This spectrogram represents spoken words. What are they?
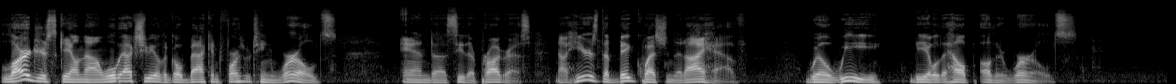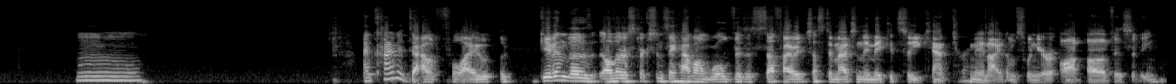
larger scale now. We'll actually be able to go back and forth between worlds and uh, see their progress. Now, here's the big question that I have: Will we be able to help other worlds? Hmm. I'm kind of doubtful. I, given the other restrictions they have on world visit stuff, I would just imagine they make it so you can't turn in items when you're on uh, visiting.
